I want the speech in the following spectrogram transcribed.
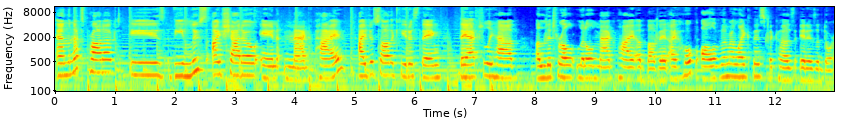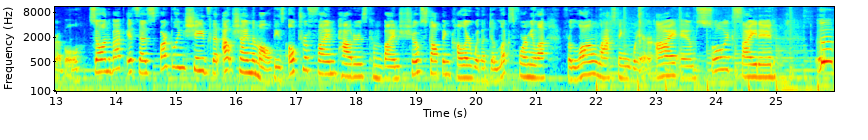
And the next product is the loose eyeshadow in Magpie. I just saw the cutest thing. They actually have a literal little magpie above it. I hope all of them are like this because it is adorable. So on the back it says, sparkling shades that outshine them all. These ultra fine powders combine show-stopping color with a deluxe formula for long-lasting wear. I am so excited. Ooh.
